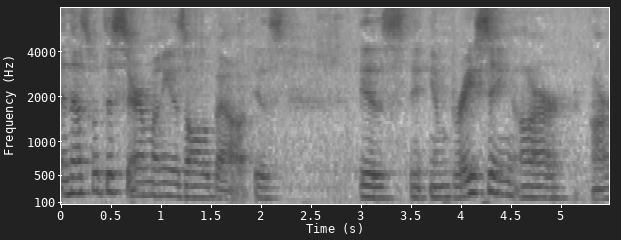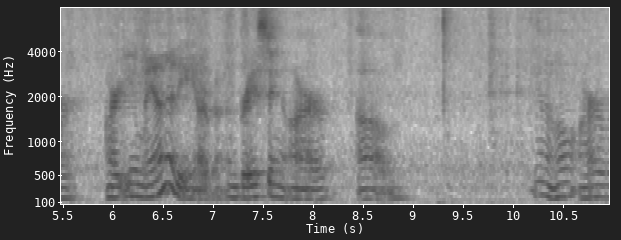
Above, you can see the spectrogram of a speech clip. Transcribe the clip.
and that's what this ceremony is all about. Is is embracing our our our humanity, our, embracing our um, you know our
